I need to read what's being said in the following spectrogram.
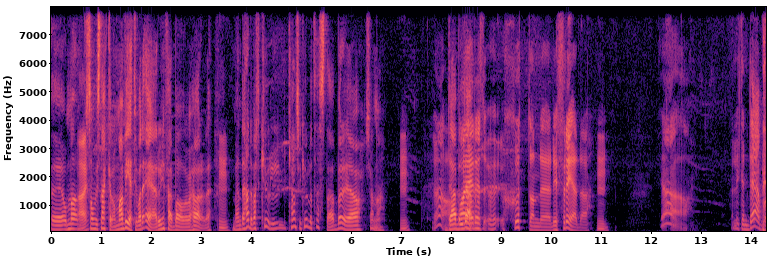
eh, Och man, Nej. som vi snackade om, man vet ju vad det är ungefär bara av att höra det. Mm. Men det hade varit kul, kanske kul att testa, börjar jag känna. Ja, Dabble, vad är det? 17, det är fredag. Mm. Ja, en liten dabble.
